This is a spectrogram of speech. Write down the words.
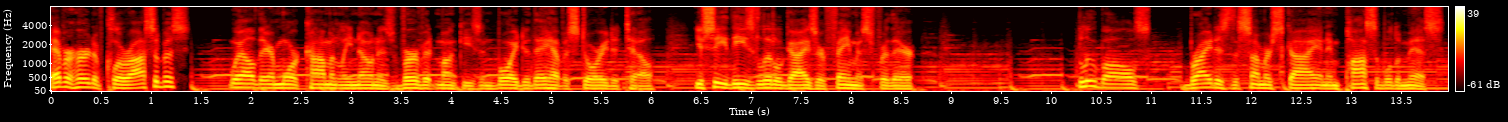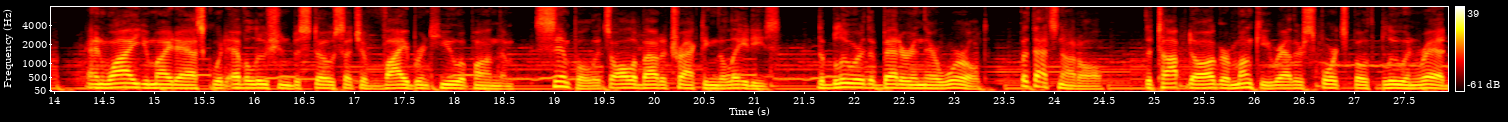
Ever heard of Chlorocebus? Well, they're more commonly known as vervet monkeys, and boy, do they have a story to tell. You see, these little guys are famous for their blue balls, bright as the summer sky and impossible to miss. And why, you might ask, would evolution bestow such a vibrant hue upon them? Simple, it's all about attracting the ladies. The bluer the better in their world. But that's not all. The top dog or monkey rather sports both blue and red,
